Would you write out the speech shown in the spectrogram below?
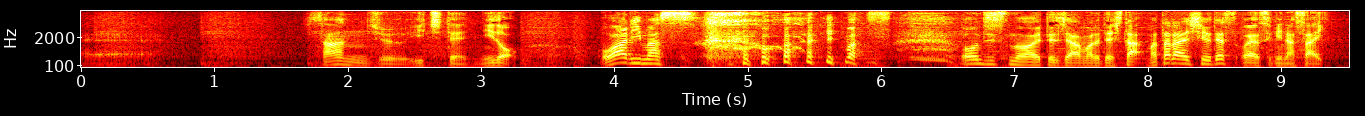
えー、31.2度。終わります。終わります。本日のお相手ジャーマルでした。また来週です。おやすみなさい。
